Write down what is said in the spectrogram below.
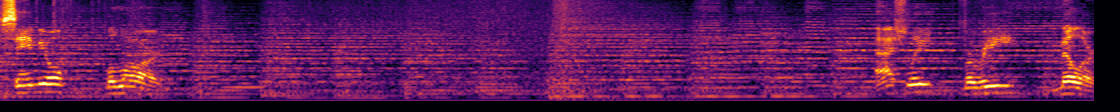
Samuel Millard. Ashley Marie Miller.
